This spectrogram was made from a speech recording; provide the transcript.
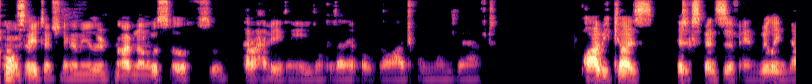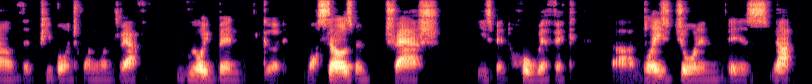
I don't pay attention to him either. I have none of his stuff. So I don't have anything either because I didn't overall 21 draft. Probably because it's expensive and really none of the people in 21 draft really been good. Marcelo's been trash. He's been horrific. Uh, Blaze Jordan is not,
